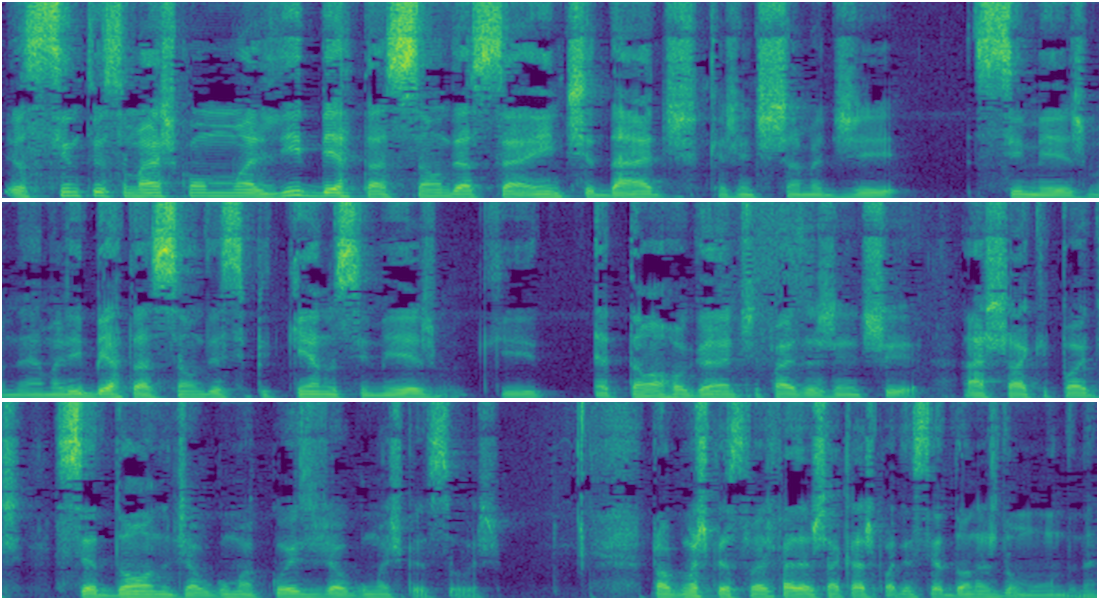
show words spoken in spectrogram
eu sinto isso mais como uma libertação dessa entidade que a gente chama de si mesmo, né? Uma libertação desse pequeno si mesmo que é tão arrogante e faz a gente achar que pode ser dono de alguma coisa de algumas pessoas. Para algumas pessoas faz achar que elas podem ser donas do mundo, né?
